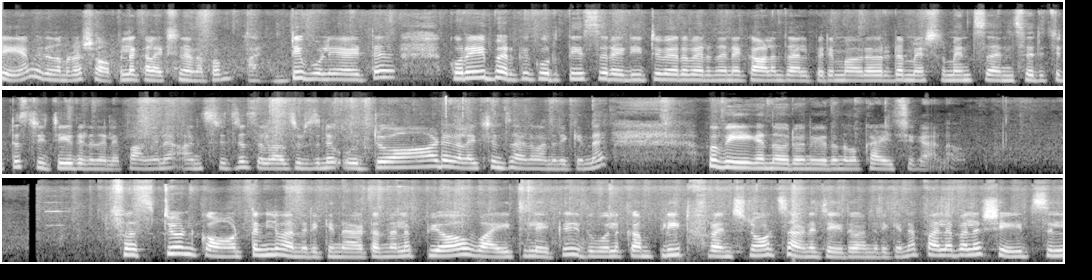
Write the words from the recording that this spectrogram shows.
ചെയ്യാം. ഇത് നമ്മുടെ ഷോപ്പിലെ കളക്ഷനാണ് അപ്പം അടിപൊളിയായിട്ട് കുറേ പേർക്ക് കുർത്തീസ് റെഡി ടു വെയർ വരുന്നതിനേക്കാളും താല്പര്യം അവരവരുടെ മെഷർമെന്റ്സ് അനുസരിച്ചിട്ട് സ്റ്റിച്ച് ചെയ്തിരുന്നില്ലേ അപ്പോൾ അങ്ങനെ അൺസ്റ്റിച്ച്ഡ് സൽവാർ സ്റ്റിച്ചിന്റെ ഒരുപാട് കളക്ഷൻസ് ആണ് വന്നിരിക്കുന്നത്. അപ്പോൾ വേഗം ഓരോന്ന് വീട് നമുക്ക് അയച്ച് കാണാം. ഫസ്റ്റ് ഓൺ കോട്ടണിൽ വന്നിരിക്കുന്ന കേട്ടോ. നല്ല പ്യുവർ വൈറ്റിലേക്ക് ഇതുപോലെ കംപ്ലീറ്റ് ഫ്രഞ്ച് നോട്ട്സ് ആണ് ചെയ്ത് വന്നിരിക്കുന്നത്. പല പല ഷെയ്ഡ്സിൽ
